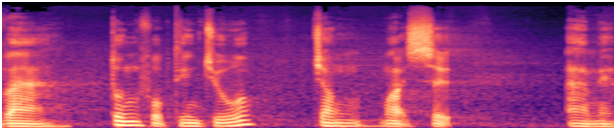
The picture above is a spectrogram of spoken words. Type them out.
và tuân phục Thiên Chúa trong mọi sự. Amen.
